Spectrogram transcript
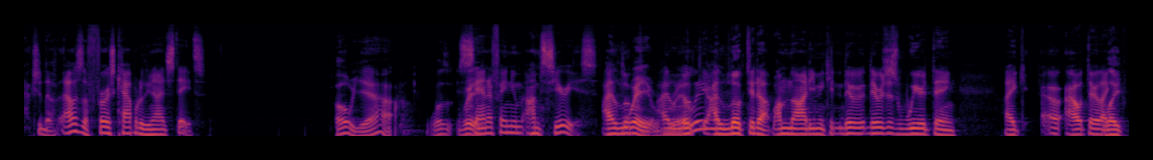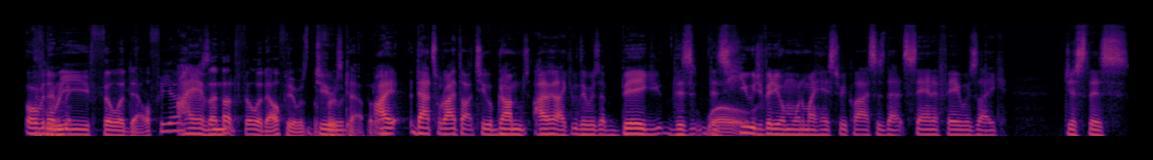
Actually, the, that was the first capital of the United States. Oh yeah. Was wait. Santa Fe, New. I'm serious. I looked. Wait, I really? looked. I looked it up. I'm not even kidding. There, there was this weird thing, like out there, like, over the. pre Philadelphia. I have I thought Philadelphia was the Dude, first capital. I that's what I thought too. But I'm I like there was a big this this huge video in one of my history classes that Santa Fe was like just this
